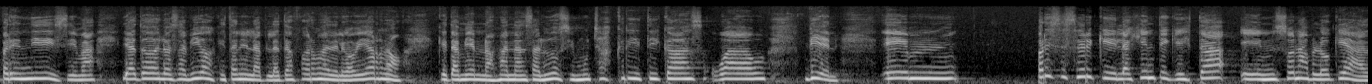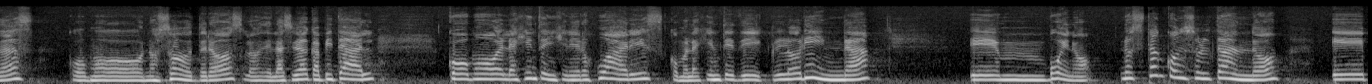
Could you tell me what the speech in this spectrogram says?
prendidísima y a todos los amigos que están en la plataforma del gobierno que también nos mandan saludos y muchas críticas. ¡Wow! Bien. Em, parece ser que la gente que está en zonas bloqueadas, como nosotros, los de la ciudad capital, como la gente de Ingeniero Juárez, como la gente de Clorinda, em, bueno, nos están consultando eh,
